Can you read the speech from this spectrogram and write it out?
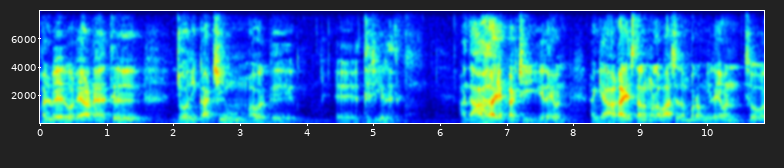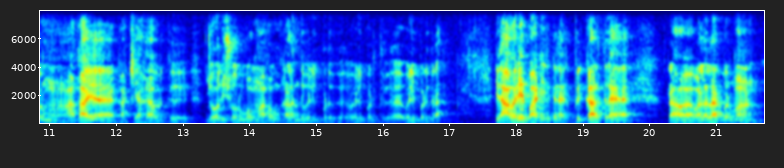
பல்வேறு வகையான திரு ஜோதி காட்சியும் அவருக்கு தெரிகிறது. அந்த ஆகாய காட்சி இறைவன். அங்கே ஆகாய ஸ்தலம் அல்லவா? சிதம்பரம் இறைவன் சிவபெருமான் ஆகாய காட்சியாக அவருக்கு ஜோதி ஸ்வரூபமாகவும் கலந்து வெளிப்படு வெளிப்படுத்து வெளிப்படுகிறார். இது அவரே பாடியிருக்கிறார். பிற்காலத்தில் ரா வள்ளலார் பெருமான்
